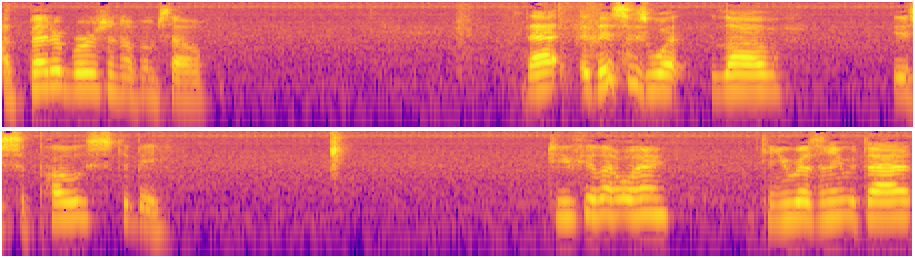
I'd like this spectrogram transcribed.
a better version of himself. That this is what love is supposed to be. Do you feel that way? Can you resonate with that?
